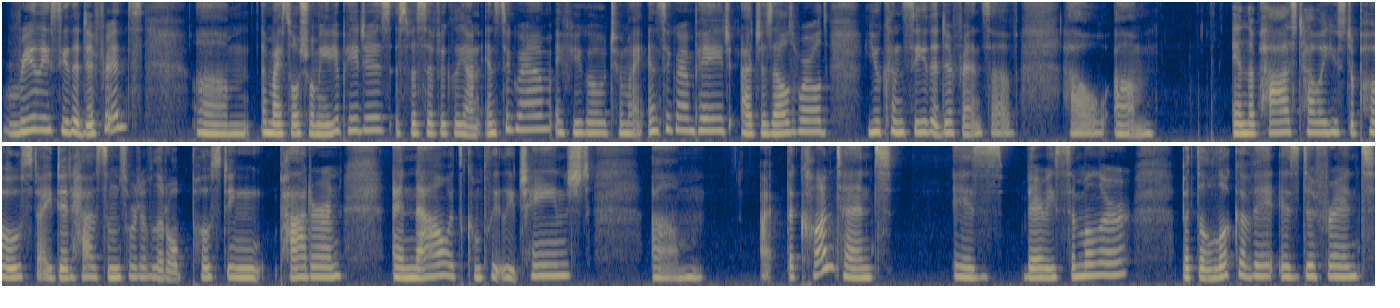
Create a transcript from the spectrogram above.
really see the difference um, my social media pages, specifically on Instagram. If you go to my Instagram page at Giselle's World, you can see the difference of how. Um, in the past, how I used to post, I did have some sort of little posting pattern, and now it's completely changed. Um, The content is very similar, but the look of it is different.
